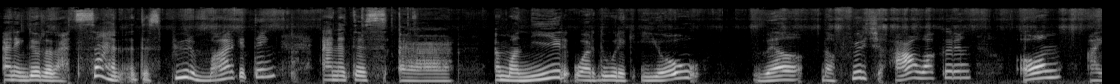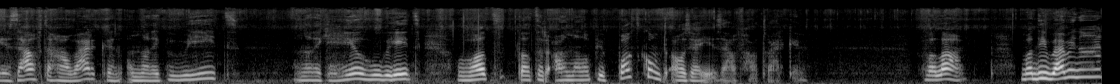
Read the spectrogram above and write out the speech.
En ik durf dat echt zeggen. Het is pure marketing. En het is uh, een manier waardoor ik jou wel dat vuurtje aanwakkeren om aan jezelf te gaan werken. Omdat ik weet, omdat ik heel goed weet wat dat er allemaal op je pad komt als jij jezelf gaat werken. Voilà. Maar die webinar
